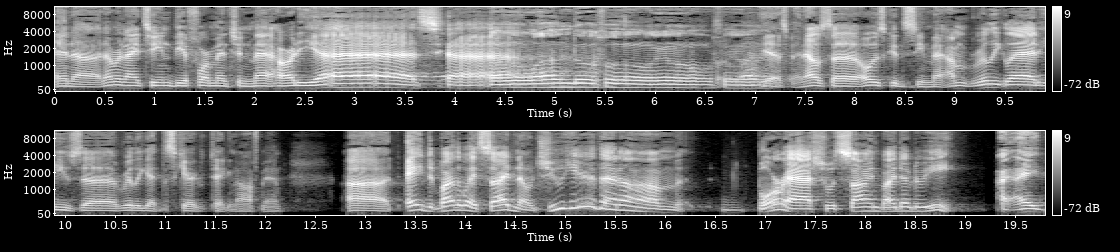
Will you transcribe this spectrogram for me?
and uh, number 19, the aforementioned Matt Hardy. Yes, Wonderful, yes, man, that was uh, always good to see Matt. I'm really glad he's uh, really got this character taken off, man. Uh, hey, by the way, side note, did you hear that um, Borash was signed by? WWE? I, I,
